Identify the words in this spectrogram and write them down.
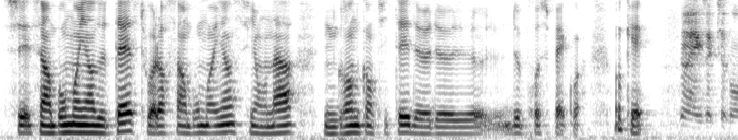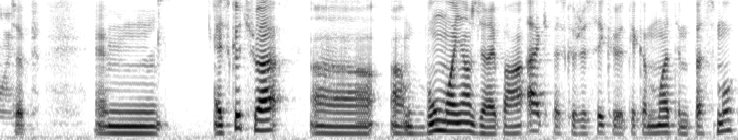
C'est un bon moyen de test ou alors c'est un bon moyen si on a une grande quantité de, de, de prospects, quoi. Ok. Ouais, exactement. Top. Euh, est-ce que tu as un, bon moyen, je dirais pas un hack, parce que je sais que tu es comme moi, t'aimes pas ce mot,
